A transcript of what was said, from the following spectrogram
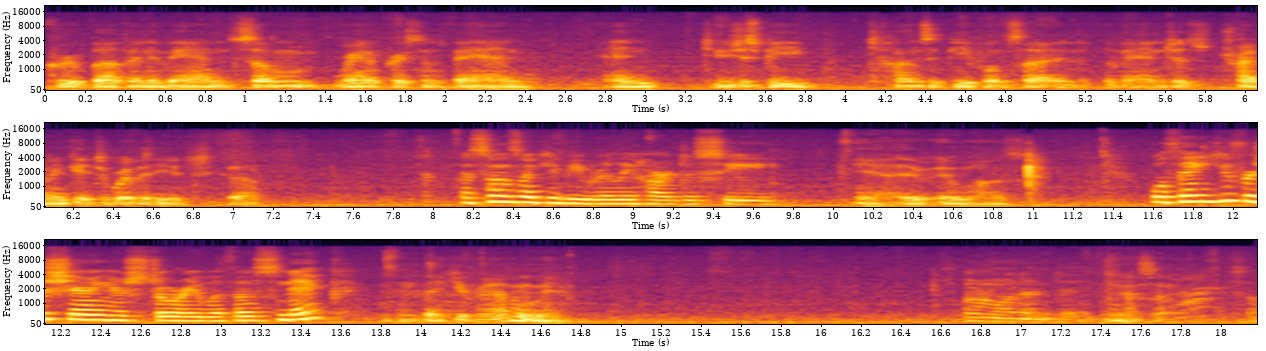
group up in a van, some random person's van, and you just be tons of people inside the van just trying to get to where they needed to go. That sounds like it'd be really hard to see. Yeah, it, it was. Well, thank you for sharing your story with us, Nick. And thank you for having me. I don't know what I did. That's all. So,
